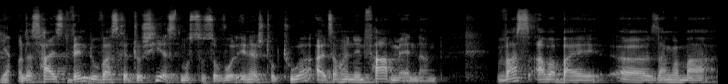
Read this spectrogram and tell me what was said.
Ja. Und das heißt, wenn du was retuschierst, musst du sowohl in der Struktur als auch in den Farben ändern. Was aber bei, äh, sagen wir mal,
